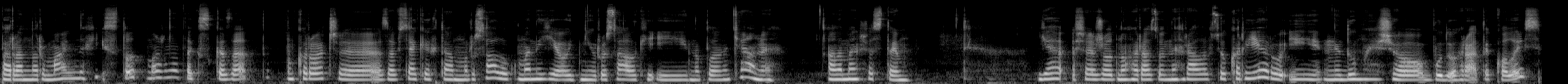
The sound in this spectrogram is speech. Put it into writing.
паранормальних істот, можна так сказати. Ну, коротше, за всяких там русалок у мене є одні русалки і інопланетяни, але менше з тим. Я ще жодного разу не грала в цю кар'єру і не думаю, що буду грати колись.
